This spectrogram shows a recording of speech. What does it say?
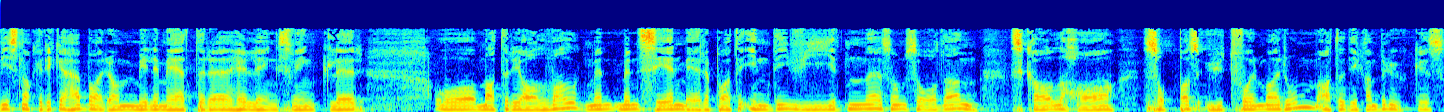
Vi snakker ikke her bare om millimetere, hellingsvinkler og materialvalg, men, men ser mer på at individene som sådan skal ha såpass utforma rom at de kan brukes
